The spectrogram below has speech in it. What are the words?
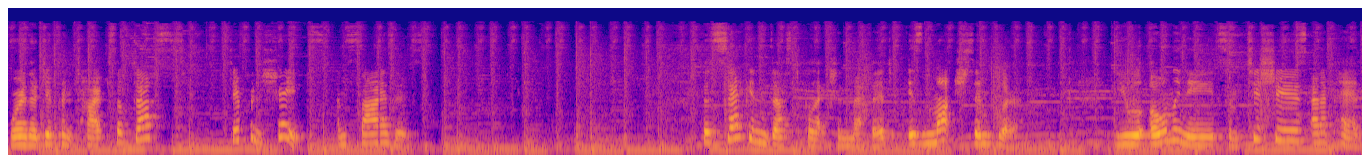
Were there different types of dust, different shapes and sizes? The second dust collection method is much simpler. You will only need some tissues and a pen.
